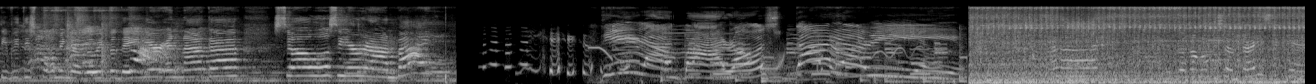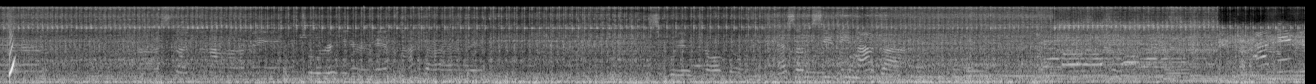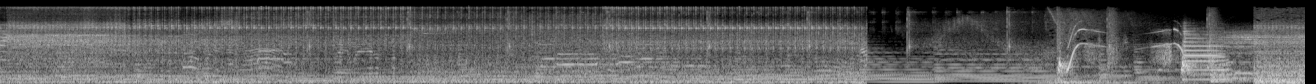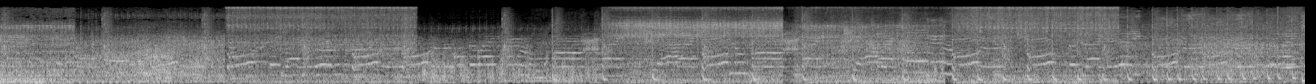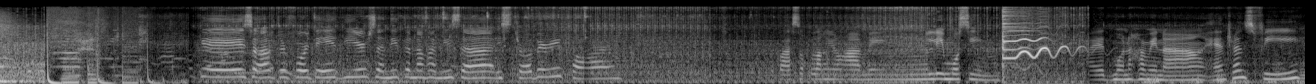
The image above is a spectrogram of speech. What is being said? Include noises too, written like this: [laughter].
activities po kami gagawin today here in Naga. So, we'll see you around. Bye! 48 years, nandito na kami sa Strawberry Farm. Pasok lang yung aming limousine. Bayad muna kami ng entrance fee.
